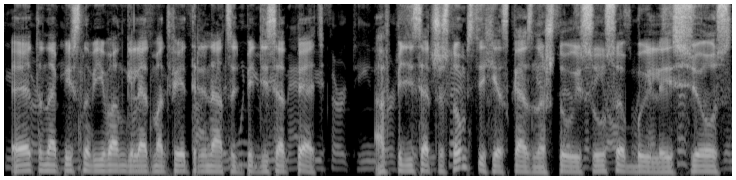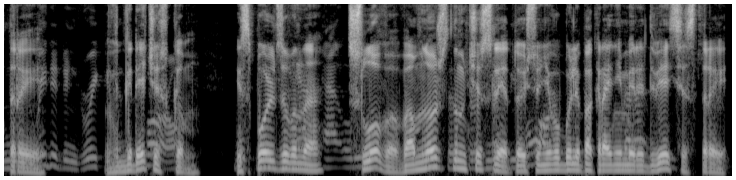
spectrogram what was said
Это написано в Евангелии от Матфея 13:55. А в 56 стихе сказано, что у Иисуса были сестры. В греческом использовано слово во множественном числе, то есть у него были, по крайней мере, две сестры,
